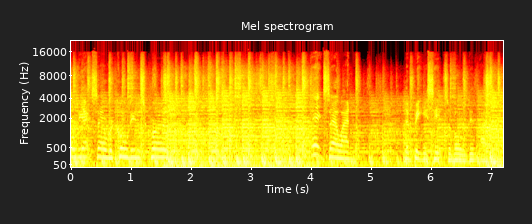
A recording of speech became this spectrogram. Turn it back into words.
all the XL Recordings crew. XL had the biggest hits of all, didn't they?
